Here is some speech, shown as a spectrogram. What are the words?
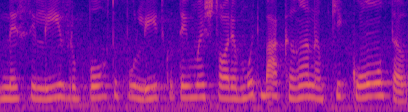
nesse livro Porto Político tem uma história muito bacana que conta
